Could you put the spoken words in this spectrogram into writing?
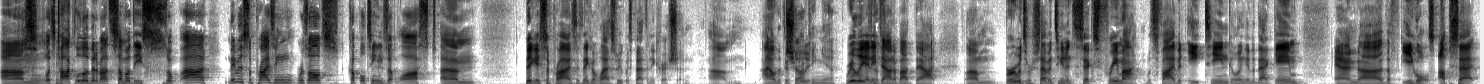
Um, let's talk a little bit about some of these, so, uh, maybe the surprising results. A couple teams that lost. Um, biggest surprise I think of last week was Bethany Christian. Um, I don't think there's really, Shocking, yeah. really any doubt about that. Um, Bruins were 17 and six. Fremont was five and 18 going into that game, and uh, the Eagles upset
